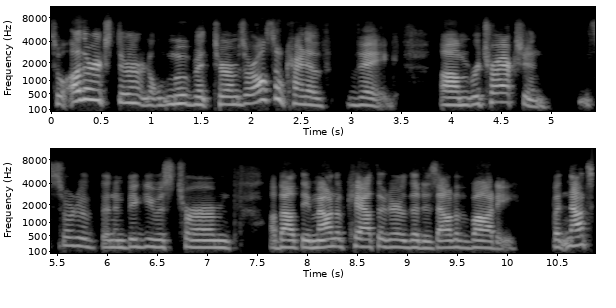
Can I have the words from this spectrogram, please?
So other external movement terms are also kind of vague. Um, retraction, sort of an ambiguous term about the amount of catheter that is out of the body, but not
